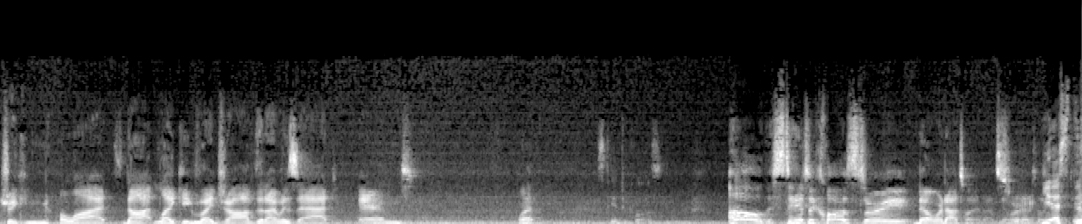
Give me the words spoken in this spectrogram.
drinking a lot, not liking my job that I was at, and what? Santa Claus. Oh, the Santa Claus story. No, we're not telling that story. we're not telling- Yes, the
